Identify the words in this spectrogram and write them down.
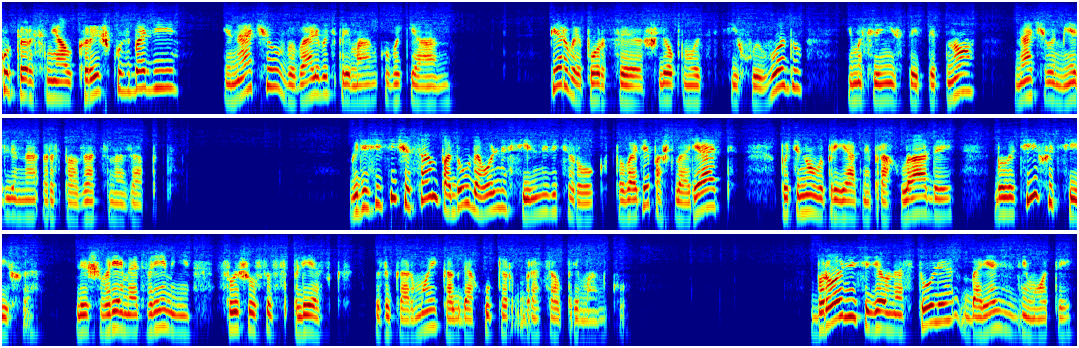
Хупер снял крышку с боди и начал вываливать приманку в океан. Первая порция шлепнулась в тихую воду, и маслянистое пятно начало медленно расползаться на запад. К десяти часам подул довольно сильный ветерок. По воде пошла рябь, потянуло приятной прохладой. Было тихо-тихо. Лишь время от времени слышался всплеск за кормой, когда Хупер бросал приманку. Броди сидел на стуле, борясь с дремотой.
